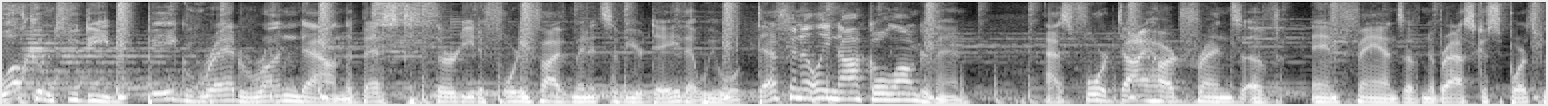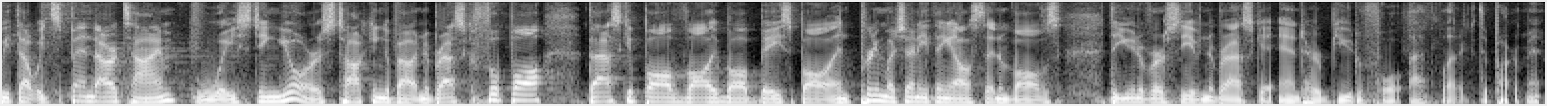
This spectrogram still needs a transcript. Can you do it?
Welcome to the Big Red Rundown, the best 30 to 45 minutes of your day that we will definitely not go longer than. As four diehard friends of and fans of Nebraska sports, we thought we'd spend our time wasting yours talking about Nebraska football, basketball, volleyball, baseball, and pretty much anything else that involves the University of Nebraska and her beautiful athletic department.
